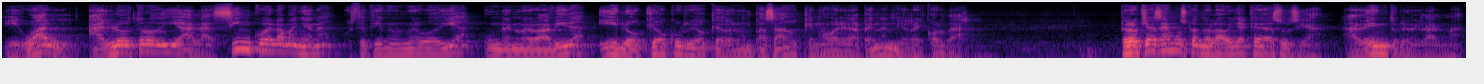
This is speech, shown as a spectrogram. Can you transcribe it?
Igual, al otro día, a las 5 de la mañana, usted tiene un nuevo día, una nueva vida y lo que ocurrió quedó en un pasado que no vale la pena ni recordar. Pero ¿qué hacemos cuando la olla queda sucia, adentro en el alma?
